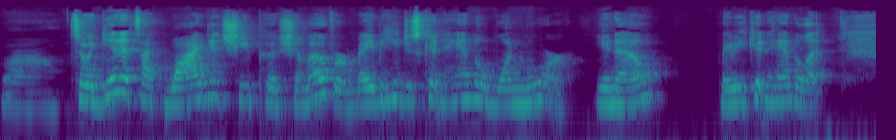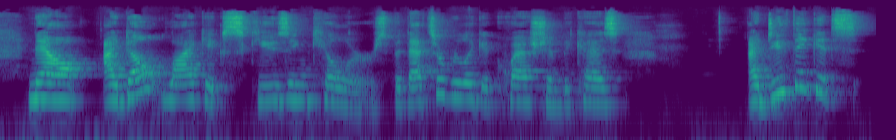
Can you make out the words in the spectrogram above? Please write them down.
Wow. So again, it's like, why did she push him over? Maybe he just couldn't handle one more, you know? Maybe he couldn't handle it. Now, I don't like excusing killers, but that's a really good question because I do think it's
